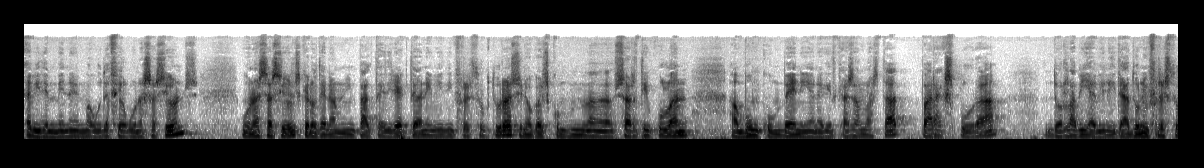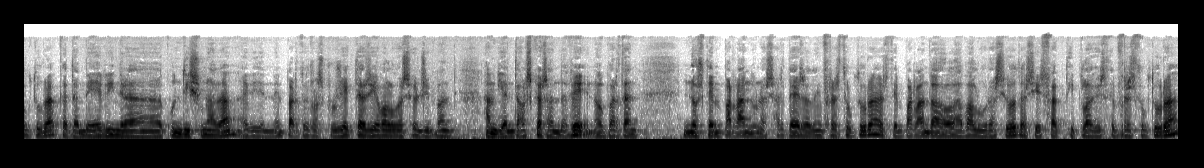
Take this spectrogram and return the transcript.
evidentment hem hagut de fer algunes sessions, unes sessions que no tenen un impacte directe a nivell d'infraestructura, sinó que eh, s'articulen amb un conveni, en aquest cas amb l'Estat, per explorar doncs, la viabilitat d'una infraestructura que també vindrà condicionada, evidentment, per tots els projectes i avaluacions ambientals que s'han de fer. No? Per tant, no estem parlant d'una certesa d'infraestructura, estem parlant de la valoració de si és factible aquesta infraestructura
